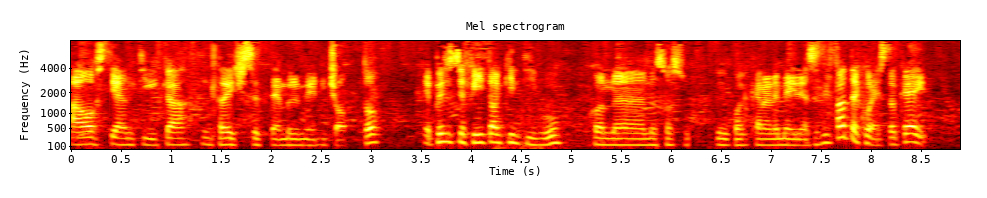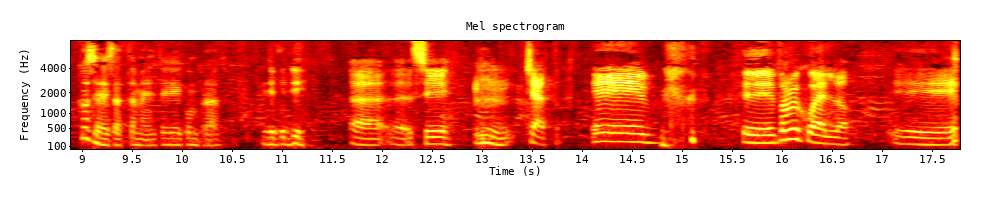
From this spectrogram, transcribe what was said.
a Ostia Antica il 13 settembre 2018 e penso sia finito anche in tv con eh, non so su su qualche canale Mediaset. Il fatto è questo, ok? Cos'è esattamente che hai comprato? Un DVD? Eh, eh, sì, certo. E, e proprio quello. E...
